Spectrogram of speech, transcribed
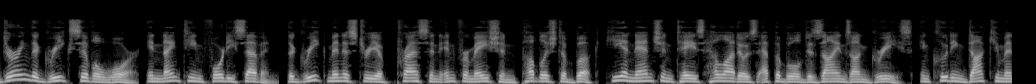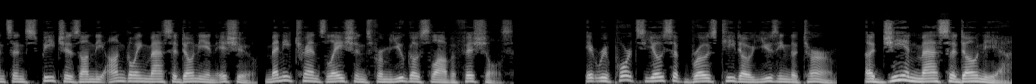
During the Greek Civil War, in 1947, the Greek Ministry of Press and Information published a book, Hia Nanshan Tes Helados Epiboul Designs on Greece, including documents and speeches on the ongoing Macedonian issue, many translations from Yugoslav officials. It reports Josip Broz Tito using the term, Aegean Macedonia,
